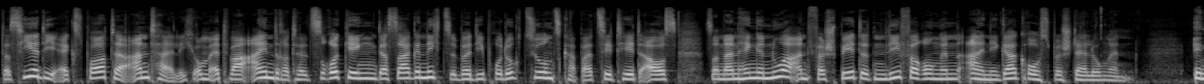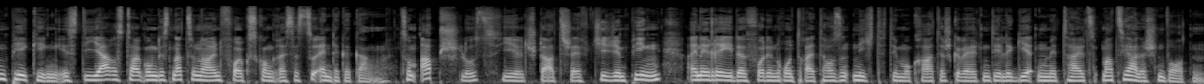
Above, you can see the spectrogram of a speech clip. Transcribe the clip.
Dass hier die Exporte anteilig um etwa ein Drittel zurückgingen, das sage nichts über die Produktionskapazität aus, sondern hänge nur an verspäteten Lieferungen einiger Großbestellungen. In Peking ist die Jahrestagung des Nationalen Volkskongresses zu Ende gegangen. Zum Abschluss hielt Staatschef Xi Jinping eine Rede vor den rund 3000 nicht demokratisch gewählten Delegierten mit teils martialischen Worten.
